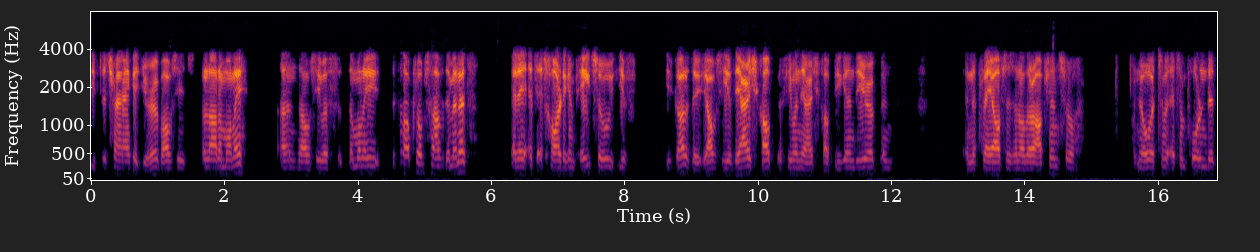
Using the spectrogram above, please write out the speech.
you to try and get Europe. Obviously, it's a lot of money, and obviously with the money the top clubs have at the minute, it, it's it's hard to compete. So you've you've got to do. Obviously, you have the Irish Cup. If you win the Irish Cup, you get into Europe, and in the playoffs is another option. So no, it's it's important that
